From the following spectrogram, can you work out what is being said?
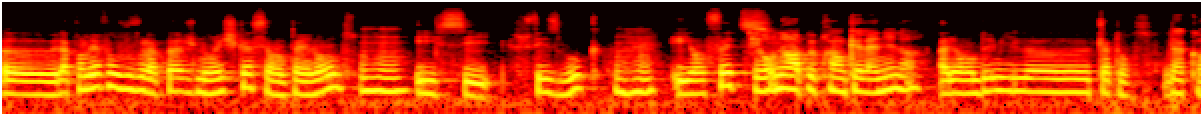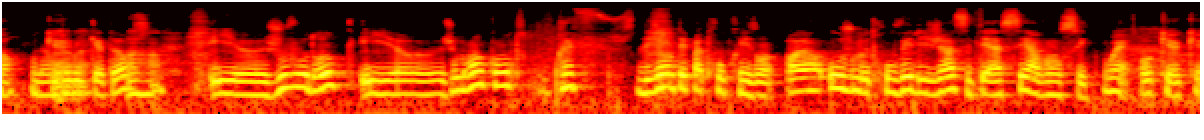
Euh, la première fois que j'ouvre la page Norishka, c'est en Thaïlande et c'est Facebook. Et en fait, Et on est à peu près en quelle année, là? Elle est en 2014. D'accord. On est en ouais. 2014. Mhm. Et euh, j'ouvre donc et euh, je me rends compte, bref, les gens n'étaient pas trop présents. Alors où je me trouvais déjà, c'était assez avancé. Ouais, ok, ok.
